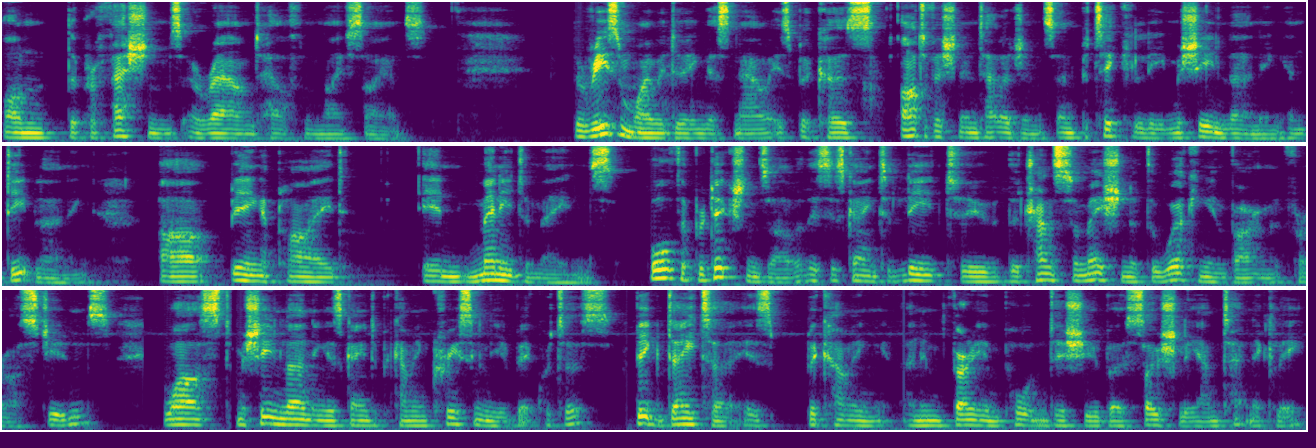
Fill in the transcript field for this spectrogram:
on the professions around health and life science. The reason why we're doing this now is because artificial intelligence and particularly machine learning and deep learning are being applied in many domains. All the predictions are that this is going to lead to the transformation of the working environment for our students. Whilst machine learning is going to become increasingly ubiquitous, big data is becoming a very important issue both socially and technically.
